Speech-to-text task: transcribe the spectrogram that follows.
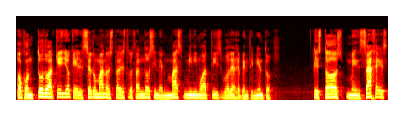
o con todo aquello que el ser humano está destrozando sin el más mínimo atisbo de arrepentimiento. Estos mensajes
